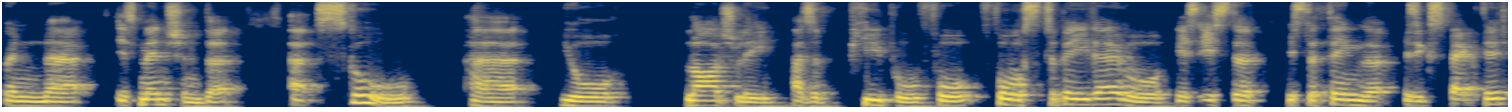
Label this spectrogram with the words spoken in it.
when uh, it's mentioned that at school uh, you're largely as a pupil for, forced to be there, or it's, it's the it's the thing that is expected.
